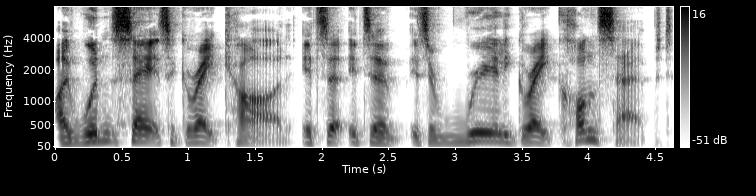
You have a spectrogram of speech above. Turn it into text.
I wouldn't say it's a great card. It's a it's a it's a really great concept,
